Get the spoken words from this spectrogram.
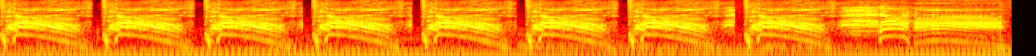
炮炮炮炮炮炮炮哈哈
